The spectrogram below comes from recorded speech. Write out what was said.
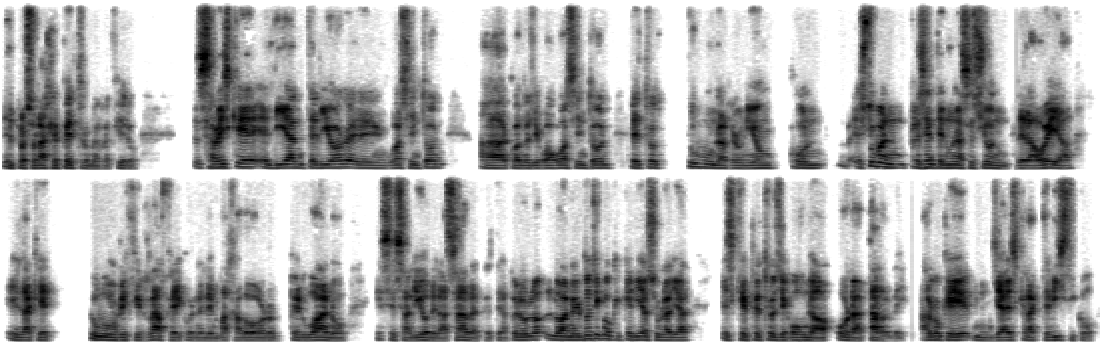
del personaje Petro me refiero. Sabéis que el día anterior en Washington, cuando llegó a Washington, Petro tuvo una reunión con, estuvo presente en una sesión de la OEA en la que tuvo un rifirrafe con el embajador peruano que se salió de la sala, etc. Pero lo, lo anecdótico que quería subrayar es que Petro llegó una hora tarde, algo que ya es característico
